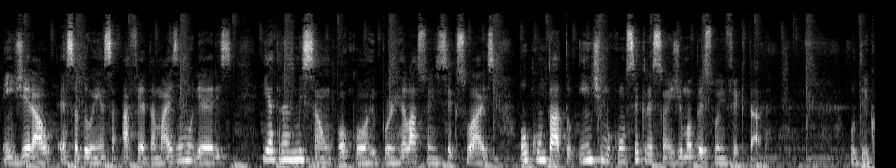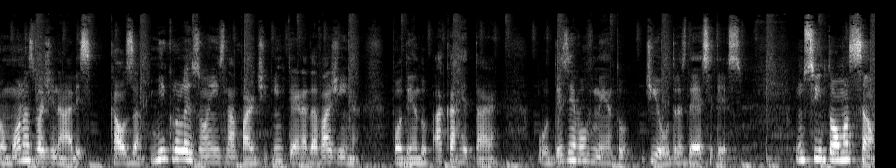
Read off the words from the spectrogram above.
Em geral, essa doença afeta mais em mulheres e a transmissão ocorre por relações sexuais ou contato íntimo com secreções de uma pessoa infectada. O Trichomonas vaginalis causa microlesões na parte interna da vagina, podendo acarretar o desenvolvimento de outras DSTs. Os sintomas são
